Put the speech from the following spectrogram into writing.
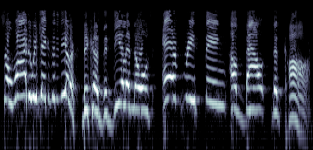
So why do we take it to the dealer? Because the dealer knows everything about the car.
